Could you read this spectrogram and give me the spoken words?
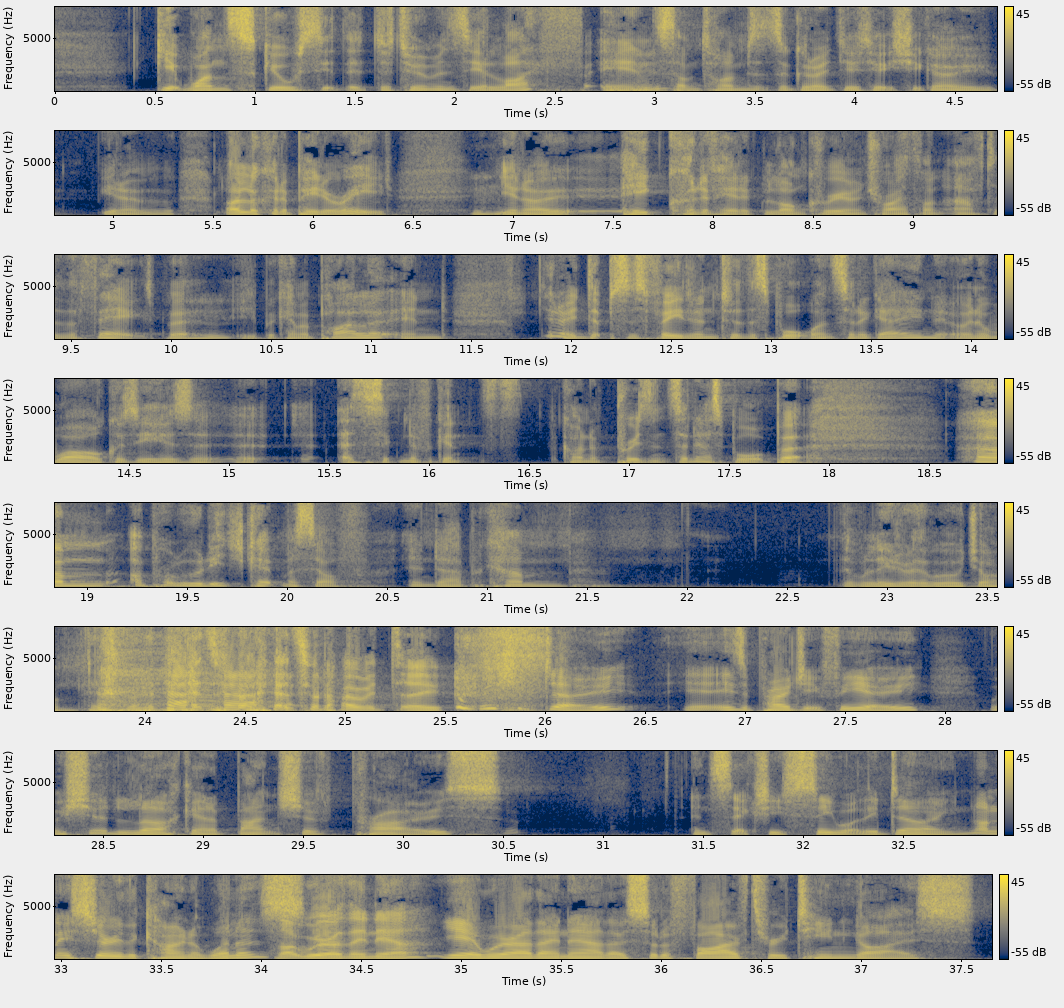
get one skill set that determines their life, and Mhm. sometimes it's a good idea to actually go. You know, I look at a Peter Reid. Mhm. You know, he could have had a long career in triathlon after the fact, but Mhm. he became a pilot, and you know, he dips his feet into the sport once and again in a while because he has a, a, a significant kind of presence in our sport. But um, I probably would educate myself and uh, become the leader of the world, John. That's what, that's what, that's what I would do. we should do here's a project for you. We should look at a bunch of pros and actually see what they're doing. Not necessarily the kona winners. Like, where are they now? yeah where are they now? Those sort of 5 through 10 guys.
